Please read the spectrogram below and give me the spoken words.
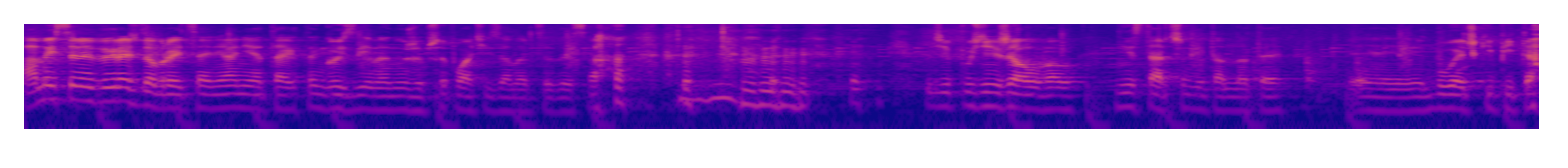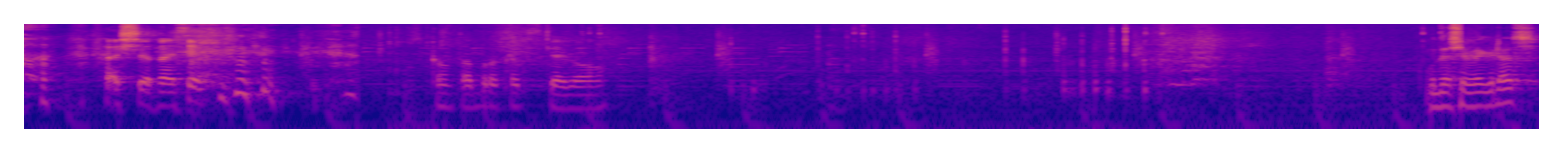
A my chcemy wygrać w dobrej cenie, a nie tak ten gość z Jemenu, że przepłaci za Mercedesa. Będzie później żałował. Nie starczy mu tam na te yy, bułeczki pita na śniadanie. Z kąta Brokowskiego. Uda się wygrać?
